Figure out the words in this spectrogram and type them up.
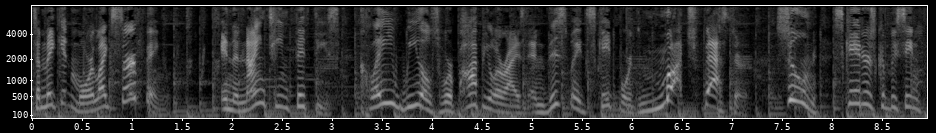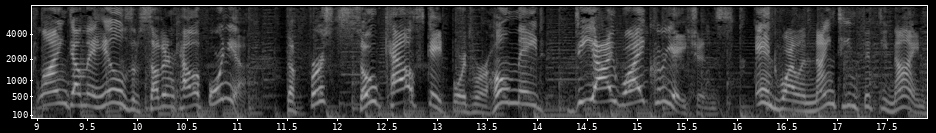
to make it more like surfing. In the 1950s, clay wheels were popularized, and this made skateboards much faster. Soon, skaters could be seen flying down the hills of Southern California. The first SoCal skateboards were homemade DIY creations. And while in 1959,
